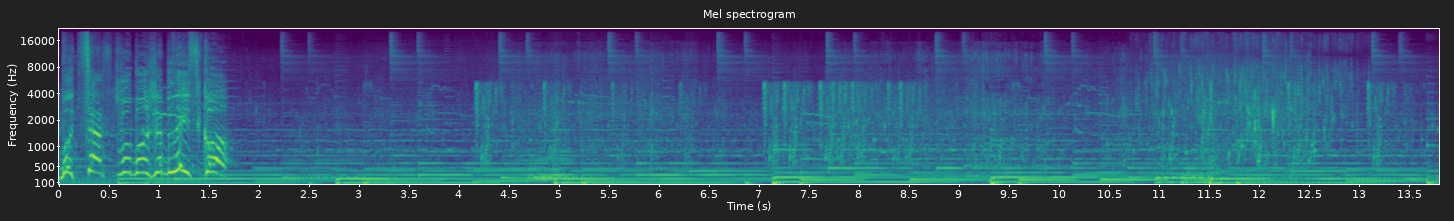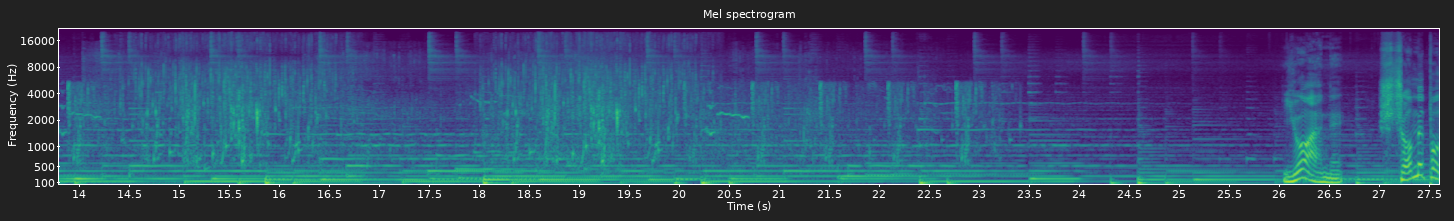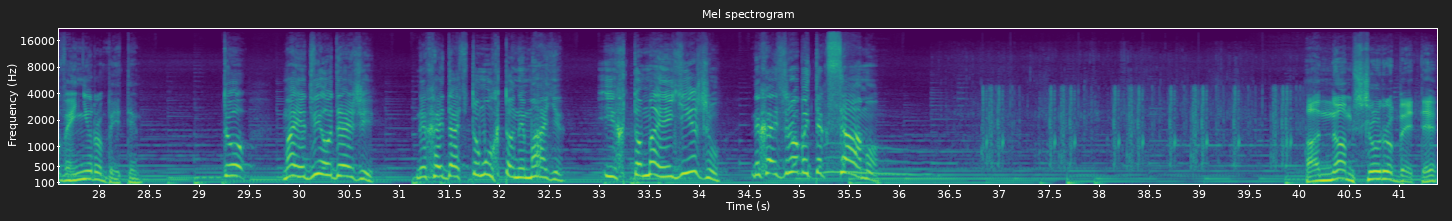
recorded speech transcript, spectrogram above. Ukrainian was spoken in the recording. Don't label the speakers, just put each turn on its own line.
бо царство Боже близько! Йоанне, що ми повинні робити? То має дві одежі. Нехай дасть тому, хто не має. І хто має їжу, нехай зробить так само.
А нам що робити?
